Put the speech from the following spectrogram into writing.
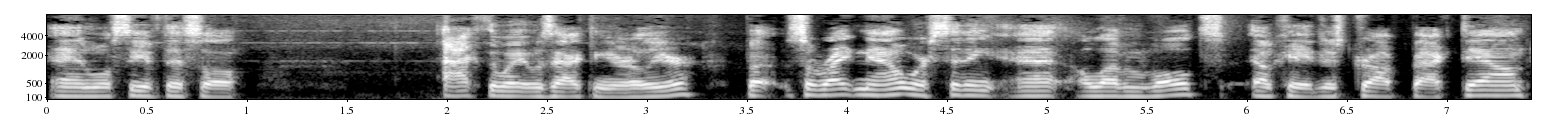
and we'll see if this will act the way it was acting earlier. But so right now we're sitting at 11 volts. Okay, it just dropped back down.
